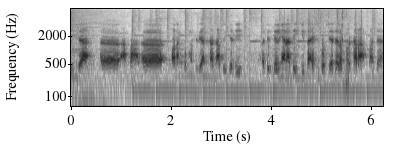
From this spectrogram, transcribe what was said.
juga uh, apa, uh, orang Kementerian KKP. Jadi detailnya nanti kita ekspos ya dalam perkara apa dan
